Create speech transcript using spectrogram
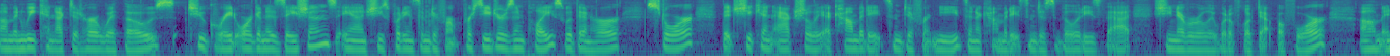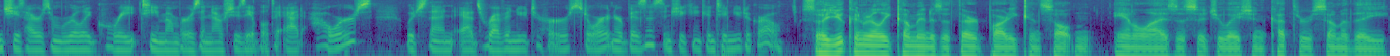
Um, and we connected her with those two great organizations, and she's putting some different procedures in place within her store that she can actually accommodate some different needs and accommodate some disabilities that she never really would have looked at before. Um, and she's hired some really great team members, and now she's able to add hours, which then adds revenue to her store and her business, and she can continue to grow. So you can really come in as a third party consultant, analyze the situation, cut through some of the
